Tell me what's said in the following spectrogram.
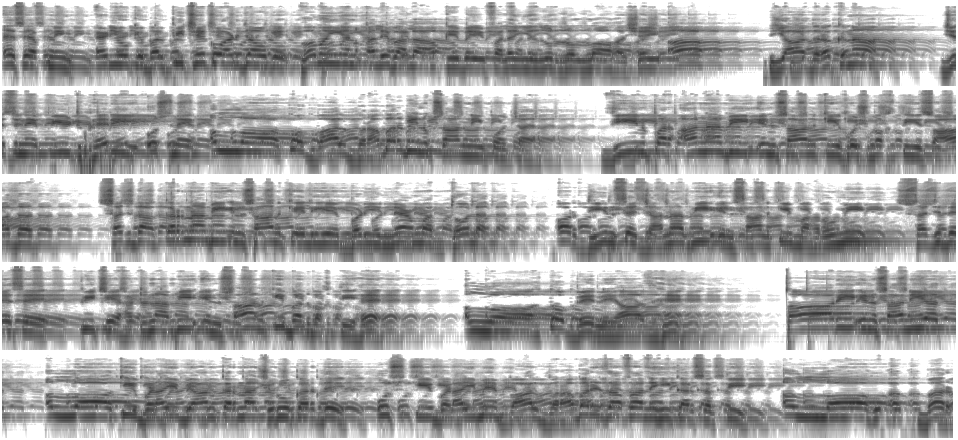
ایسے اپنی ایڈیوں کے بل پیچھے کو اڑ جاؤ گے وَمَن يَنْقَلِبْ عَلَىٰ عَقِبَيْ فَلَنْ يَذُرُّ اللَّهَ شَيْئًا۔ یاد رکھنا، جس نے پیٹ پھیری، اس نے اللہ کو بال برابر بھی نقصان نہیں پہنچایا۔ دین پر آنا بھی انسان کی خوشبختی، سعادت، سجدہ کرنا بھی انسان کے لیے بڑی نعمت، دولت۔ اور دین سے جانا بھی انسان کی محرومی سجدے سے پیچھے ہٹنا بھی انسان کی بدبختی ہے۔ اللہ تو بے نیاز ہیں۔ ساری انسانیت اللہ کی بڑائی بیان کرنا شروع کر دے۔ اس کی بڑائی میں بال برابر اضافہ نہیں کر سکتی۔ اللہ اکبر۔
